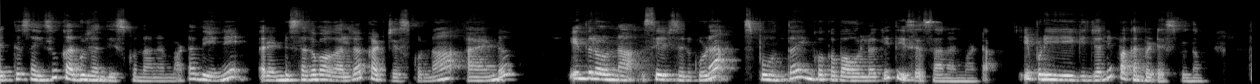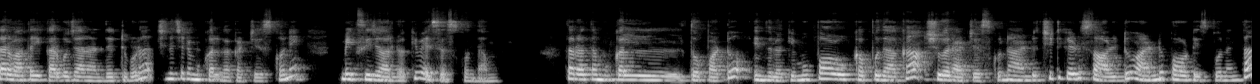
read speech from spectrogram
పెద్ద సైజు కర్బూజాని తీసుకున్నాను అనమాట దీన్ని రెండు సగభాగాలుగా కట్ చేసుకున్నా అండ్ ఇందులో ఉన్న సీడ్స్ని కూడా స్పూన్తో ఇంకొక బౌల్లోకి తీసేసాను అనమాట ఇప్పుడు ఈ గింజల్ని పక్కన పెట్టేసుకుందాం. తర్వాత ఈ కర్బూజా అన్నిటి కూడా చిన్న చిన్న ముక్కలుగా కట్ చేసుకొని మిక్సీ జార్లోకి వేసేసుకుందాం. తర్వాత ముక్కలతో పాటు ఇందులోకి ముప్పావు కప్పు దాకా షుగర్ యాడ్ చేసుకున్నా అండ్ చిటికెడు సాల్ట్ అండ్ పావు టీ స్పూన్ అంతా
